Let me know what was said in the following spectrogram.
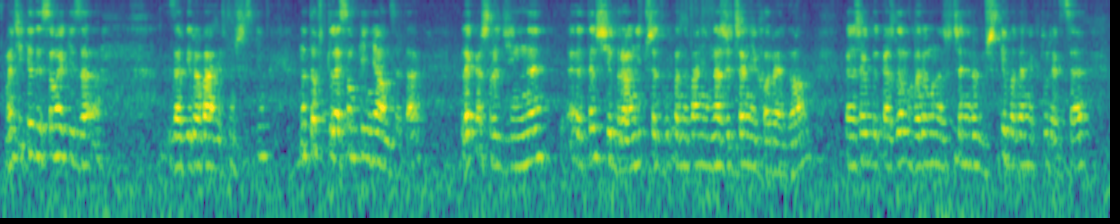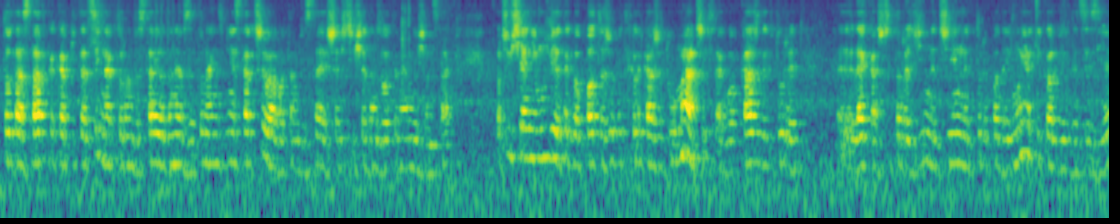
W momencie, kiedy są jakieś za, zawirowania w tym wszystkim, no to w tle są pieniądze, tak? Lekarz rodzinny też się broni przed wykonywaniem na życzenie chorego, ponieważ jakby każdemu choremu na życzenie robi wszystkie badania, które chce, to ta stawka kapitacyjna, którą dostaje od NFZ-u na nic nie starczyła, bo tam dostaje 6 czy 7 zł na miesiąc, tak? Oczywiście ja nie mówię tego po to, żeby tych lekarzy tłumaczyć, tak? bo każdy, który e, lekarz, czy to rodzinny, czy inny, który podejmuje jakiekolwiek decyzje,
